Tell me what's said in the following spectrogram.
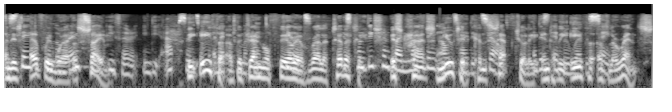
and is everywhere the the same. Ether in the The ether of the general theory of relativity is, transmuted conceptually into the ether the of. Lorentz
